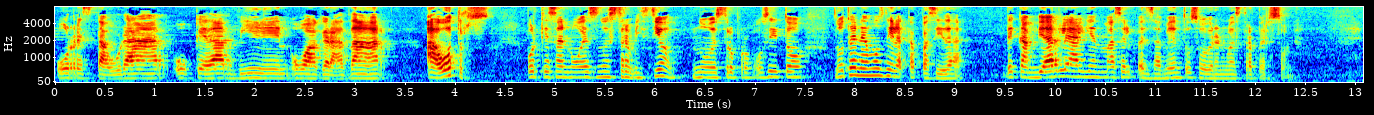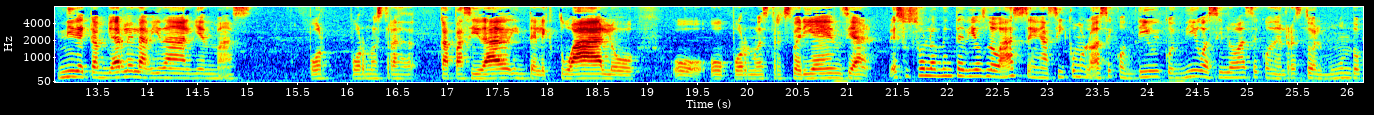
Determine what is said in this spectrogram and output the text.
o restaurar o quedar bien o agradar a otros, porque esa no es nuestra misión, nuestro propósito, no tenemos ni la capacidad de cambiarle a alguien más el pensamiento sobre nuestra persona, ni de cambiarle la vida a alguien más por, por nuestra capacidad intelectual o, o, por nuestra experiencia. Eso solamente Dios lo hace, así como lo hace contigo y conmigo, así lo hace con el resto del mundo,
